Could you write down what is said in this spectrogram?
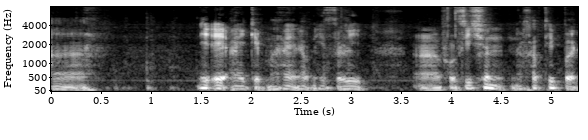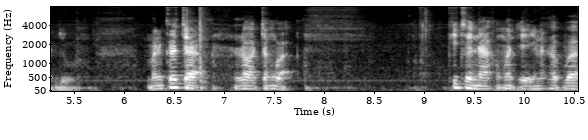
อ่านี่ AI เก็บมาให้นะครับ history อ่า position นะครับที่เปิดอยู่ มันก็จะรอจังหวะ พิจารณาของมันเองนะครับว่า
